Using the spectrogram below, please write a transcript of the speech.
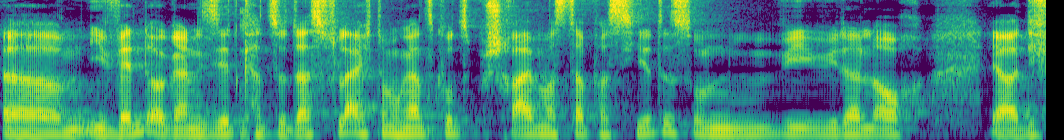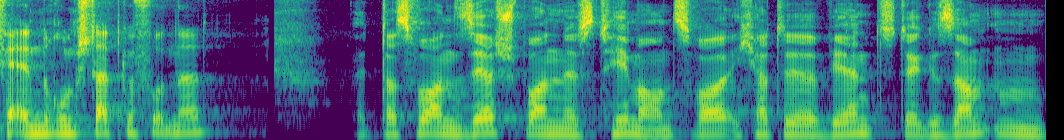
ähm, Event organisiert. Kannst du das vielleicht noch mal ganz kurz beschreiben, was da passiert ist und wie, wie dann auch ja, die Veränderung stattgefunden hat? Das war ein sehr spannendes Thema. Und zwar, ich hatte während der gesamten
